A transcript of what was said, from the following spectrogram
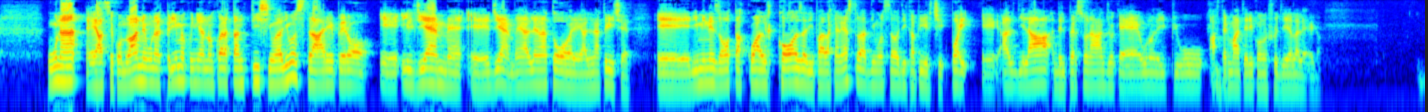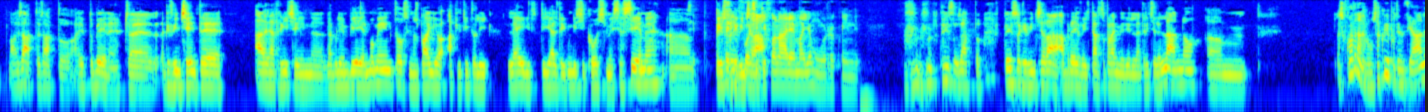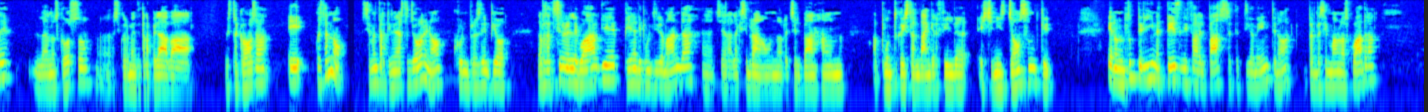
una è al secondo anno e una al primo, quindi hanno ancora tantissimo da dimostrare, però eh, il GM, eh, GM è allenatore, allenatrice eh, di Minnesota, qualcosa di pallacanestro ha dimostrato di capirci. Poi, eh, al di là del personaggio che è uno dei più affermati e riconosciuti della Lega. No, esatto, esatto, hai detto bene, cioè la più vincente allenatrice in WNBA al momento, se non sbaglio ha più titoli lei di tutti gli altri 15 coach messi assieme. Uh, sì, penso per che vincerà. tifonare Maya Moore, quindi. penso esatto, penso che vincerà a breve il terzo premio di allenatrice dell'anno. Um, la squadra aveva un sacco di potenziale l'anno scorso, uh, sicuramente trapelava questa cosa e quest'anno siamo entrati nella stagione no? con per esempio la rotazione nelle guardie piena di punti di domanda, uh, c'era Lexi Brown, Rachel Banham, appunto Kristen Dangerfield e Shanice Johnson che erano tutte lì in attesa di fare il passo effettivamente, no? Prendersi in mano la squadra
